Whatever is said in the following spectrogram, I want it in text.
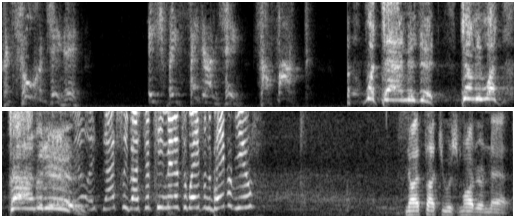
Dann suchen Sie! What time is it? Tell me what time it is! Well, it's actually about 15 minutes away from the pay-per-view. No, I thought you were smarter than that.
